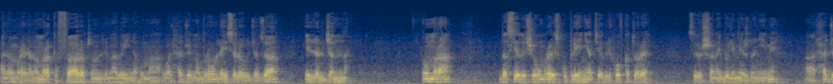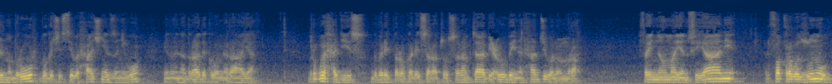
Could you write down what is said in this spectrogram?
«Аль-умра иля умра кафаратун лима бейнахума, валь-хаджу мабрур лейса лаву джаза илля джанна». Умра до следующего умра искупления от тех грехов, которые совершены были между ними. А хаджуль мабрур, благочестивый хадж, нет за него иной награды, кроме рая. Другой хадис говорит пророк, алейсалату вассалам, «Таби'у бейн аль-хаджи валь умра, фаиннаума янфияни аль-факра валь-зунуб,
